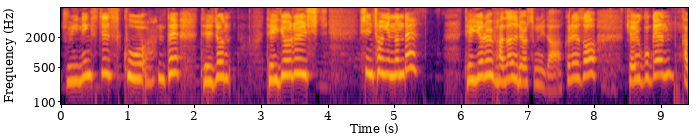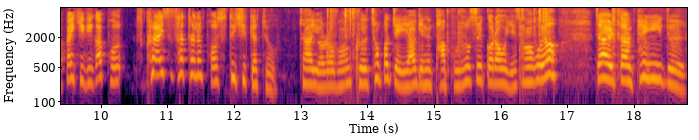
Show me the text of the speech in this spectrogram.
주인인 시스코한테 대전, 대결을 시- 신청했는데 대결을 받아들였습니다. 그래서 결국엔 갓 발키리가 버, 크라이스 사탄을 버스트 시켰죠. 자, 여러분, 그 첫 번째 이야기는 다 보셨을 거라고 예상하고요. 자, 일단 팽이들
